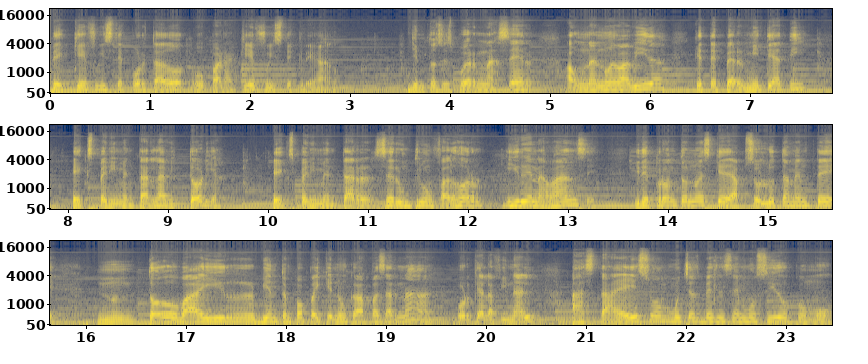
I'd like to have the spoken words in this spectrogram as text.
de qué fuiste portador o para qué fuiste creado. Y entonces poder nacer a una nueva vida que te permite a ti experimentar la victoria, experimentar ser un triunfador, ir en avance y de pronto no es que absolutamente todo va a ir viento en popa y que nunca va a pasar nada, porque a la final hasta eso muchas veces hemos sido como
